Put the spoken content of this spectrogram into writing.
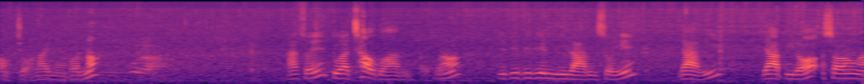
အောင်ကြော်လိုက်မယ်ပေါ့နော်။ဒါဆိုရင်သူက6သွားပြီနော်။ပြပြပြပြမြည်လာပြီဆိုရင်ရပြီ။ရပြီးတော့အစောက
